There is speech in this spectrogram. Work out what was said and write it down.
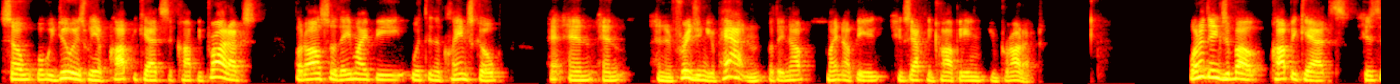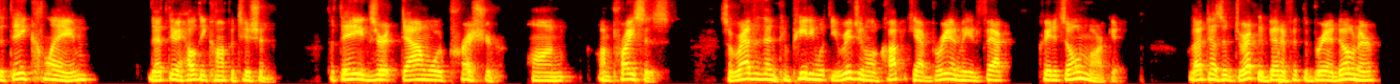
So what we do is we have copycats that copy products, but also they might be within the claim scope and, and, and, and infringing your patent, but they not, might not be exactly copying your product. One of the things about copycats is that they claim that they're healthy competition, that they exert downward pressure on, on prices. So rather than competing with the original, a copycat brand may in fact create its own market. Well, that doesn't directly benefit the brand owner.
